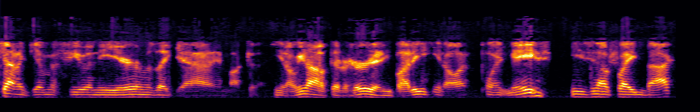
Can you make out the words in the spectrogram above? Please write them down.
kind of give him a few in the ear and was like, yeah, I'm not gonna, you know, you're not out there to hurt anybody. You know, point made. He's not fighting back.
